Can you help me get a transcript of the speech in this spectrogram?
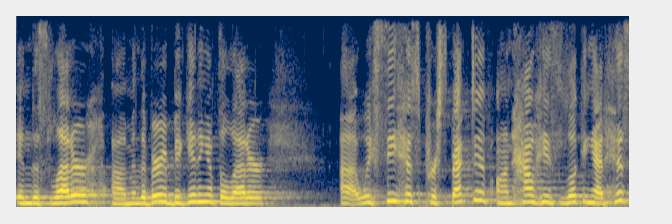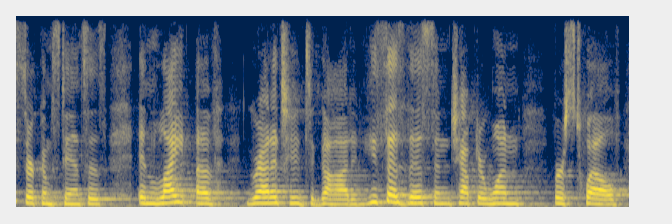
in this letter. Um, in the very beginning of the letter, uh, we see his perspective on how he's looking at his circumstances in light of gratitude to God. And he says this in chapter 1, verse 12.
